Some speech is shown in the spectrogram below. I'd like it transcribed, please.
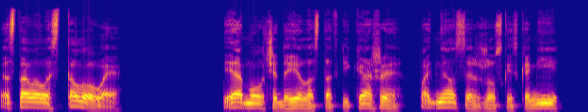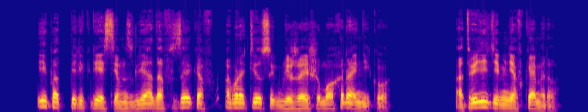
оставалась столовая. Я молча доел остатки каши, поднялся с жесткой скамьи и под перекрестием взглядов зэков обратился к ближайшему охраннику. «Отведите меня в камеру».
